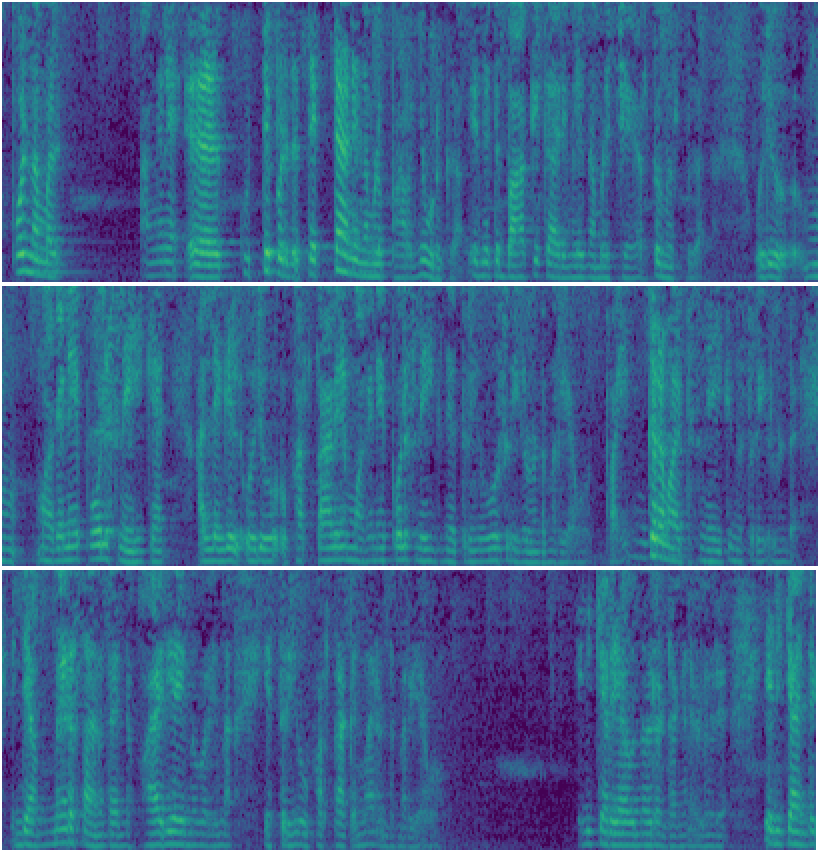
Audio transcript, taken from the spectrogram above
അപ്പോൾ നമ്മൾ അങ്ങനെ കുറ്റപ്പെടുത്ത തെറ്റാണെങ്കിൽ നമ്മൾ പറഞ്ഞു കൊടുക്കുക. എന്നിട്ട് ബാക്കി കാര്യങ്ങളിൽ നമ്മൾ ചേർത്ത് നിർത്തുക. ഒരു മകനെ പോലെ സ്നേഹിക്കാൻ അല്ലെങ്കിൽ ഒരു ഭർത്താവിനെ മകനെ പോലെ സ്നേഹിക്കുന്ന എത്രയോ സ്ത്രീകളുണ്ടെന്നറിയാവോ? ഭയങ്കരമായിട്ട് സ്നേഹിക്കുന്ന സ്ത്രീകളുണ്ട്. എന്റെ അമ്മയുടെ സ്ഥാനത്ത് എന്റെ ഭാര്യ എന്ന് പറയുന്ന എത്രയോ ഭർത്താക്കന്മാരുണ്ടെന്ന് അറിയാമോ എനിക്കറിയാവുന്നവരുണ്ട് അങ്ങനെയുള്ളവർ എനിക്ക് എന്റെ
